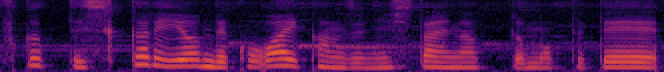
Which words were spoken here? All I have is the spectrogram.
作ってしっかり読んで怖い感じにしたいなって思ってて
